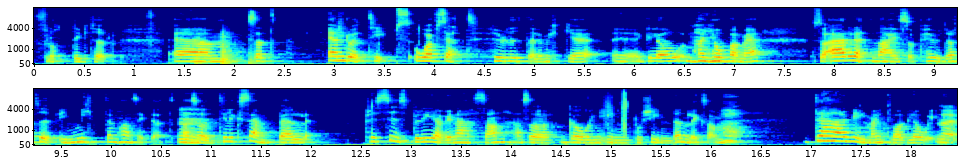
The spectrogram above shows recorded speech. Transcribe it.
flottig typ. Ehm, så att ändå ett tips, oavsett hur lite eller mycket eh, glow man jobbar med, så är det rätt nice att pudra typ i mitten på ansiktet. Mm. Alltså till exempel precis bredvid näsan, alltså going in på kinden liksom. Där vill man inte vara glowing. nej.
